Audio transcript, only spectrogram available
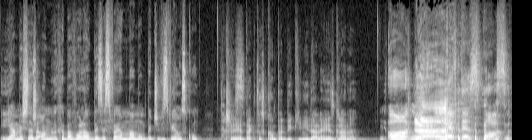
ja myślę, że on chyba wolałby ze swoją mamą być w związku. Czyli jednak to skąpe bikini dalej jest grane. O, nie, nie w ten sposób.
